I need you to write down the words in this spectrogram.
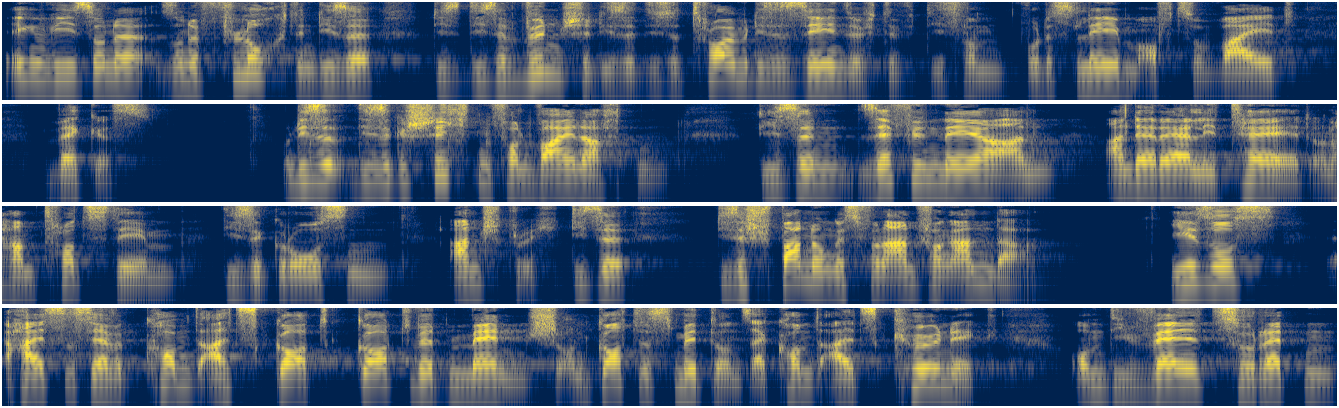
irgendwie so eine, so eine Flucht in diese, diese, diese Wünsche, diese, diese Träume, diese Sehnsüchte, wo das Leben oft so weit weg ist. Und diese, diese Geschichten von Weihnachten, die sind sehr viel näher an, an der Realität und haben trotzdem diese großen Ansprüche. Diese, diese Spannung ist von Anfang an da. Jesus heißt es, er kommt als Gott. Gott wird Mensch und Gott ist mit uns. Er kommt als König, um die Welt zu retten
